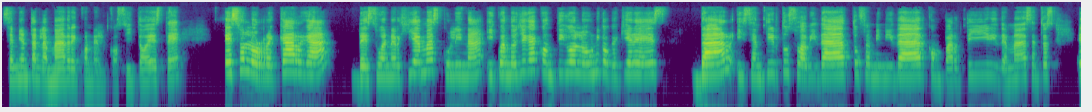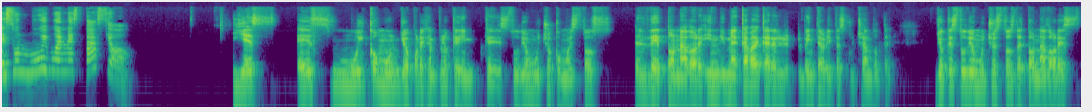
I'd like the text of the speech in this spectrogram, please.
se mientan la madre con el cosito este, eso lo recarga de su energía masculina y cuando llega contigo lo único que quiere es dar y sentir tu suavidad, tu feminidad, compartir y demás. Entonces, es un muy buen espacio. Y es, es muy común, yo por ejemplo, que, que estudio mucho como estos detonadores, y, y me acaba de caer el 20 ahorita escuchándote, yo que estudio mucho estos detonadores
